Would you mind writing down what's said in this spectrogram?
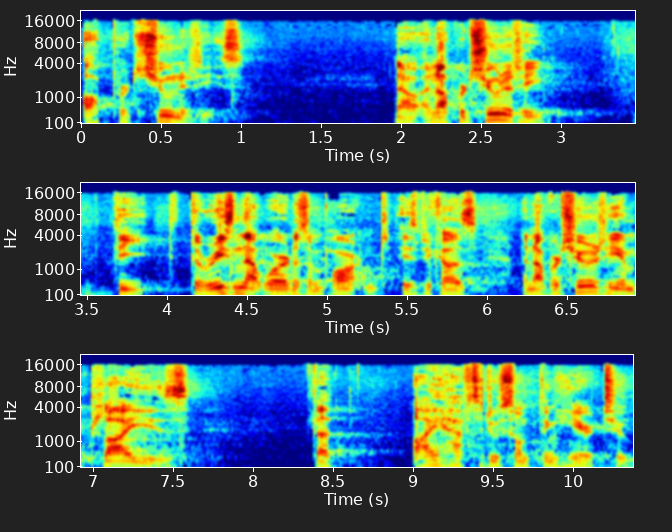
opportunities. Now, an opportunity, the, the reason that word is important is because an opportunity implies that I have to do something here too.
